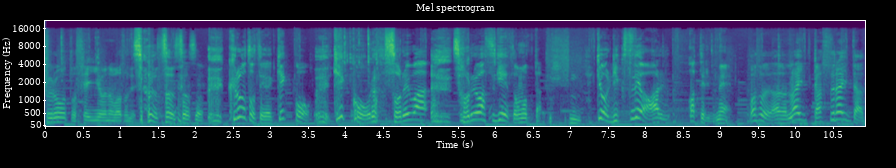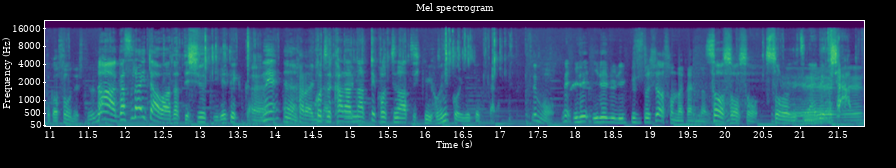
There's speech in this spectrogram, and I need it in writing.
クロート専用の技です。そうそうそうそう。クロートって結構結構俺はそれはそれはすげえと思った、うん、今日理屈ではある合ってるよね。まあそうあのライガスライターとかそうですよね。ああガスライターはだってシューって入れていくからね、うん。こっち空になってこっちの圧低い方にこう入れていくから。でもね入れ入れる理屈としてはそんな感じなんですそうそうそう。ストローでつないでブシャーっ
